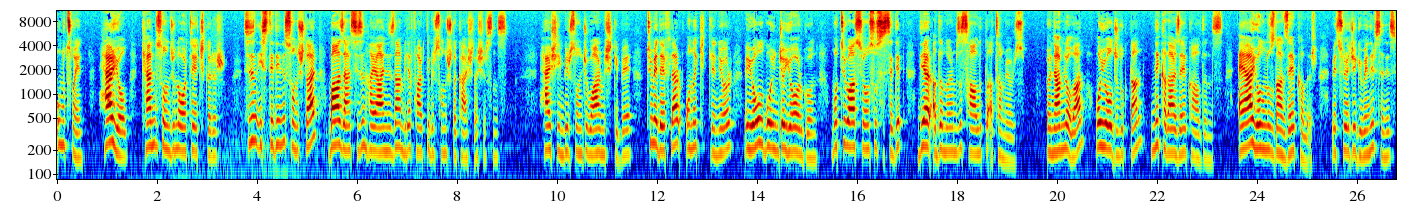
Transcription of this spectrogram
Unutmayın, her yol kendi sonucunu ortaya çıkarır. Sizin istediğiniz sonuçlar bazen sizin hayalinizden bile farklı bir sonuçla karşılaşırsınız. Her şeyin bir sonucu varmış gibi tüm hedefler ona kitleniyor ve yol boyunca yorgun, motivasyonsuz hissedip diğer adımlarımızı sağlıklı atamıyoruz. Önemli olan o yolculuktan ne kadar zevk aldığınız. Eğer yolunuzdan zevk alır ve sürece güvenirseniz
